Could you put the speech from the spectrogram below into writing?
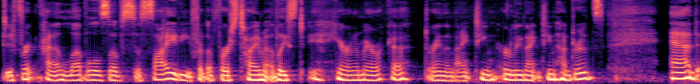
different kind of levels of society for the first time at least here in america during the 19 early 1900s and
